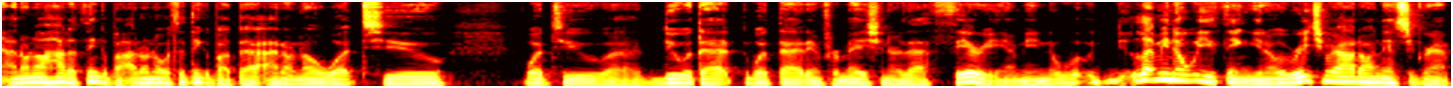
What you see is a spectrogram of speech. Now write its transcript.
I don't know how to think about. I don't know what to think about that. I don't know what to what to uh, do with that with that information or that theory. I mean, w- let me know what you think. You know, reach me out on Instagram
